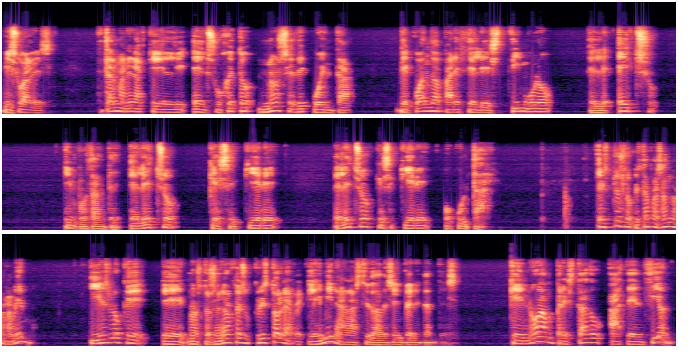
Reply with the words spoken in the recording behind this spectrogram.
visuales, de tal manera que el, sujeto no se dé cuenta de cuándo aparece el estímulo, el hecho importante, el hecho que se quiere, el hecho que se quiere ocultar. Esto es lo que está pasando ahora mismo. Y es lo que eh, nuestro Señor Jesucristo le recrimina a las ciudades impenitentes, que no han prestado atención,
